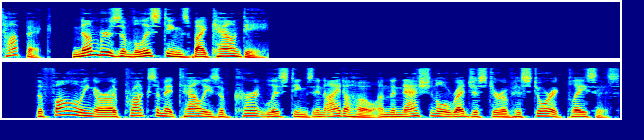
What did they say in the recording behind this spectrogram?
Topic: Numbers of listings by county. The following are approximate tallies of current listings in Idaho on the National Register of Historic Places.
